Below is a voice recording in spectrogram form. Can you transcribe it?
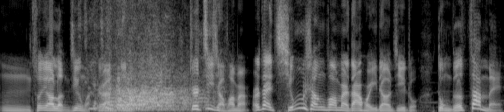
嗯，所以要冷静嘛，是吧？这是技巧方面，而在情商方面，大家伙一定要记住，懂得赞美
